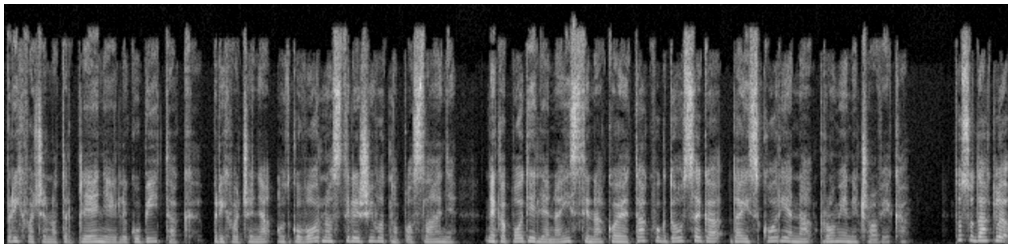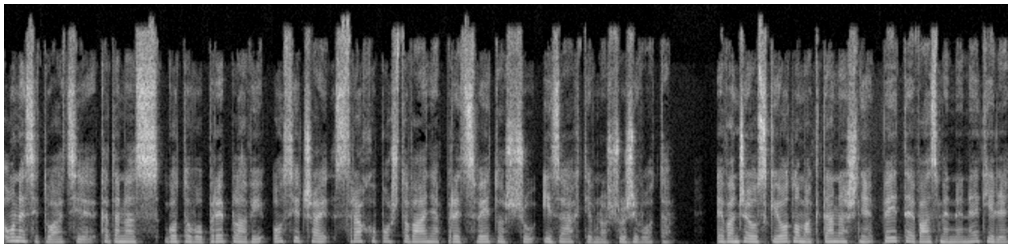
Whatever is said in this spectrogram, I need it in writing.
prihvaćeno trpljenje ili gubitak, prihvaćenja odgovornost ili životno poslanje, neka podijeljena istina koja je takvog dosega da iz korijena promijeni čovjeka. To su dakle one situacije kada nas gotovo preplavi osjećaj strahopoštovanja pred svetošću i zahtjevnošću života. Evanđelski odlomak današnje pete vazmene nedjelje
